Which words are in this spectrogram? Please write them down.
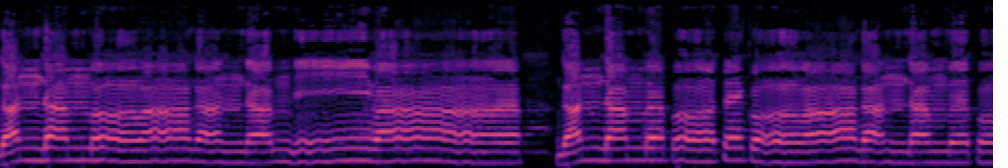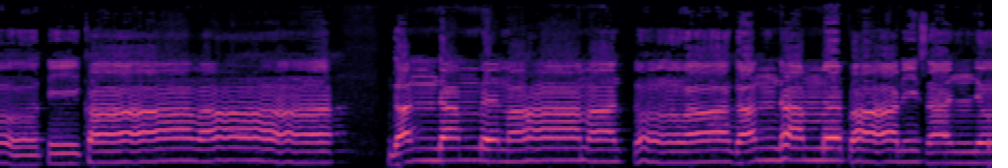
පචාරෝවා ගන්ධම්බෝවා ගන්ධම්බීවා ගන්ධම්බ පෝතකෝවා ගන්ධම්බ පෝතිකාවා ගන්ධම්බ මහාමත්තෝවා ගන්ධම්බ පාරිසංජෝවා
